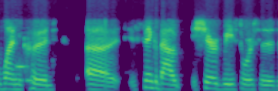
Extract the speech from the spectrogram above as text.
one could uh, think about shared resources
